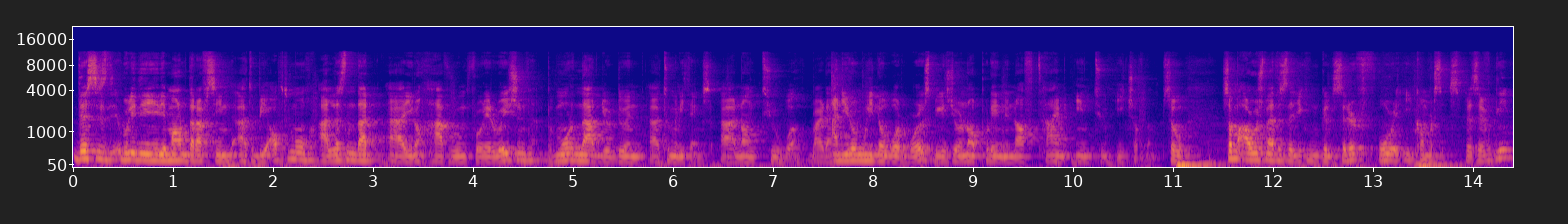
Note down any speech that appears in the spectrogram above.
this is really the, the amount that I've seen uh, to be optimal. Uh, less than that, uh, you don't have room for iteration. But more than that, you're doing uh, too many things, uh, not too well, right? And you don't really know what works because you're not putting enough time into each of them. So some outreach methods that you can consider for e-commerce specifically,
